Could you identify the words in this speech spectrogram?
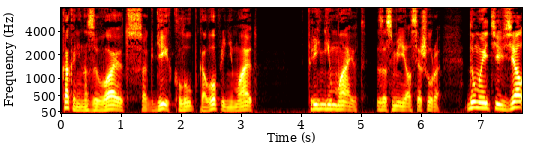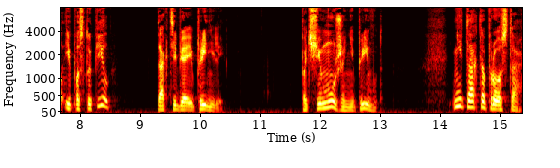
Как они называются, где их клуб, кого принимают? Принимают, засмеялся Шура. Думаете, взял и поступил? Так тебя и приняли. Почему же не примут? Не так-то просто,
